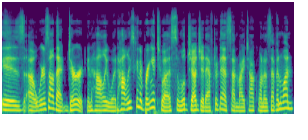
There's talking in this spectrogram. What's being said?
is uh, where's all that dirt in Hollywood? Holly's going to bring it to us, and we'll judge it after this on My Talk 1071.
